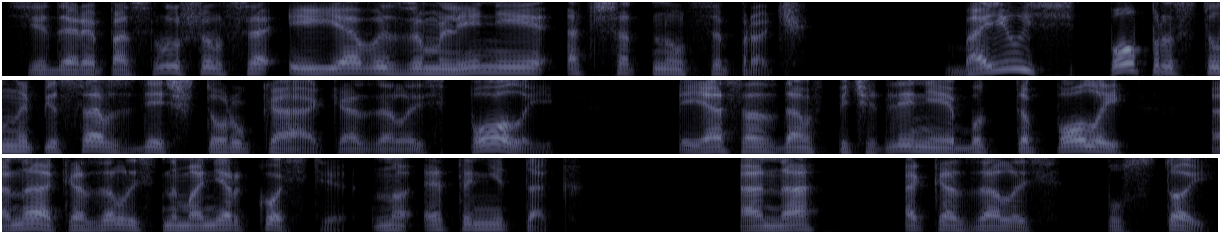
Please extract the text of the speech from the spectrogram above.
Сидере послушался, и я в изумлении отшатнулся прочь. Боюсь, попросту написав здесь, что рука оказалась полой, я создам впечатление, будто полой она оказалась на манер кости, но это не так. Она оказалась пустой.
